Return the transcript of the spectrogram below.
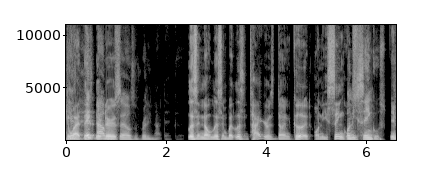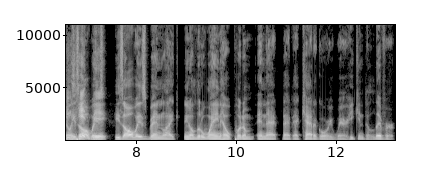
do his, I his think that album there's sales was really not that good. listen, no, listen, but listen, Tyga has done good on these singles. on these singles. You know, he's, hit always big. he's always been like, you know, Lil Wayne helped put him in that that that category where he can deliver,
